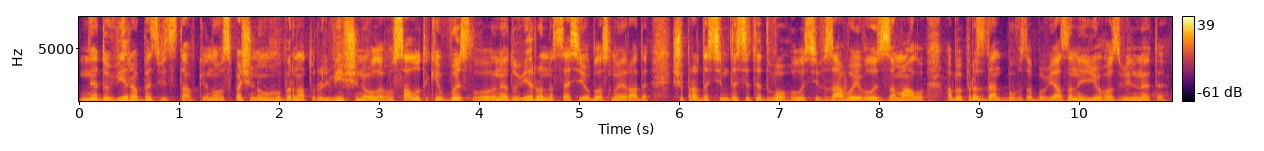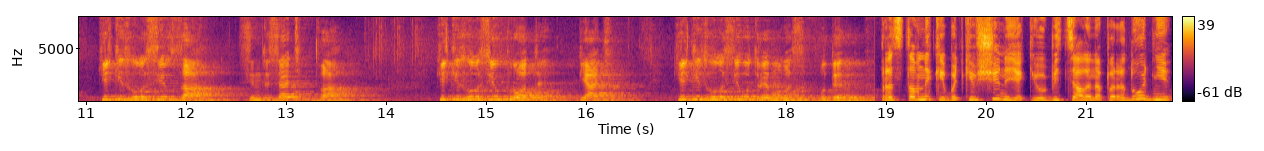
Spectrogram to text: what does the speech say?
Недовіра без відставки. Новоспеченому губернатору Львівщини Олегу Салу таки висловили недовіру на сесії обласної ради. Щоправда, 72 голосів за виявилось замало, аби президент був зобов'язаний його звільнити. Кількість голосів за 72. Кількість голосів проти 5. Кількість голосів утрималось 1. Представники батьківщини, які обіцяли напередодні,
